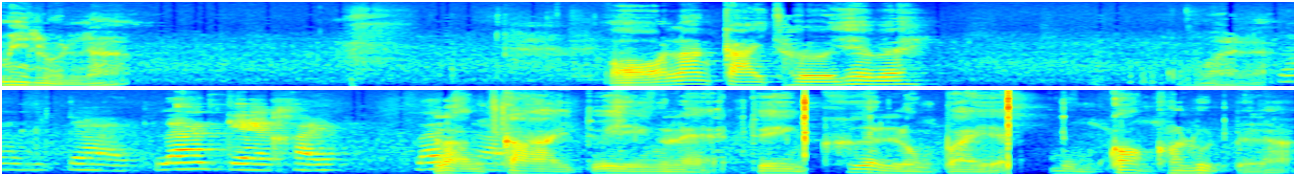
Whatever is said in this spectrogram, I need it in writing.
ไม่หล่นแล้วอ๋อ ร่างกายเธอใช่ไหมกูว่าละร่างกายร่างแกใครร่างกายตัวเองแหละ ตัวเองเคลื่อนลงไปอะมุมกล้องเขาหลุดไปแล้ว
